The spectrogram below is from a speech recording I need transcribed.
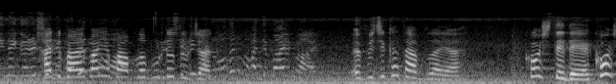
yine görüşelim. Hadi bay bay yap, abla burada Görüşelim duracak. Olur mu? Hadi bay bay. Öpücük at ablaya. Koş dedeye koş.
